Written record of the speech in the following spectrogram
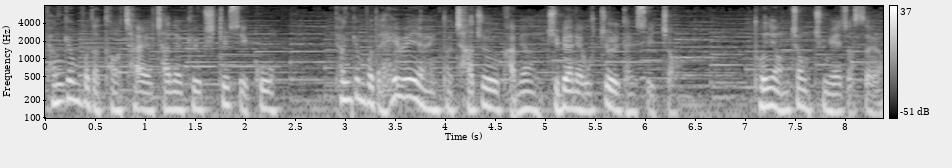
평균보다 더 잘 자녀 교육시킬 수 있고 평균보다 해외여행 더 자주 가면 주변에 우쭐 댈수 있죠. 돈이 엄청 중요해졌어요.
